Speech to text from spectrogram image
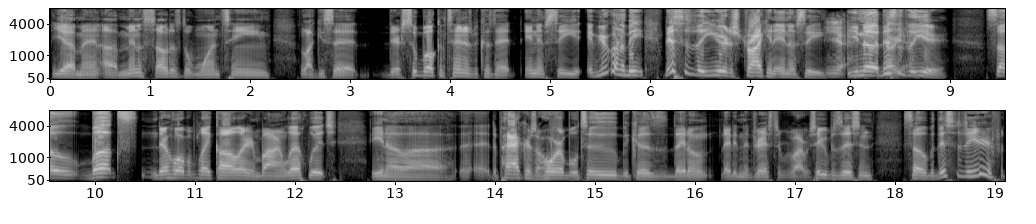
yeah, man, uh, Minnesota's the one team. Like you said, they're Super Bowl contenders because that NFC. If you're gonna be, this is the year to strike in the NFC. Yeah, you know, this oh, is yeah. the year. So Bucks, they're horrible play caller, and Byron Leftwich. You know, uh, the Packers are horrible too because they don't they didn't address the wide receiver position. So, but this is the year for,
